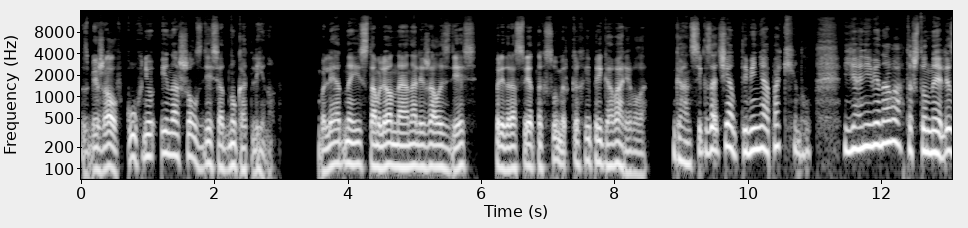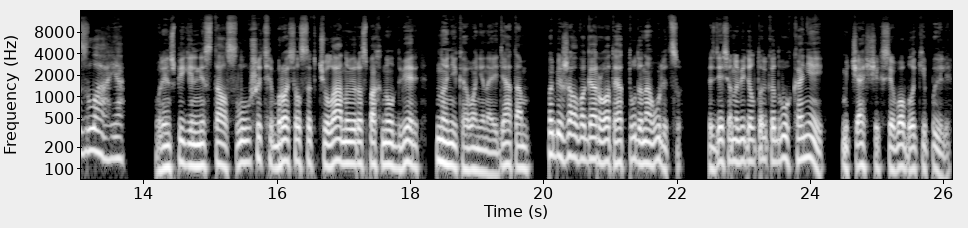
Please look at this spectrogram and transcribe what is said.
сбежал в кухню и нашел здесь одну котлину. Бледная и истомленная она лежала здесь, в предрассветных сумерках, и приговаривала. «Гансик, зачем ты меня покинул? Я не виновата, что Нелли злая». Улиншпигель не стал слушать, бросился к чулану и распахнул дверь, но никого не найдя там, побежал в огород и оттуда на улицу. Здесь он увидел только двух коней, мчащихся в облаке пыли.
